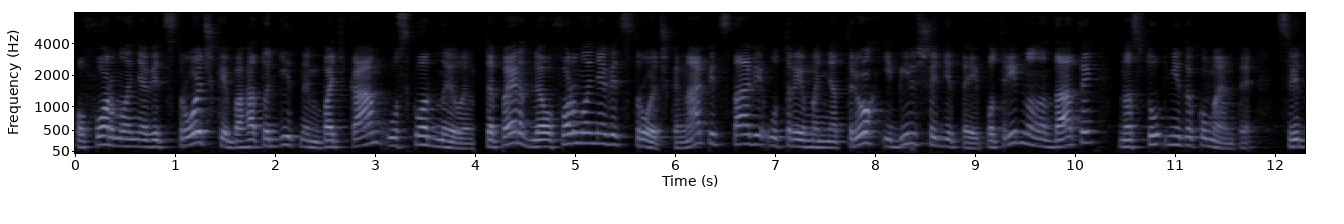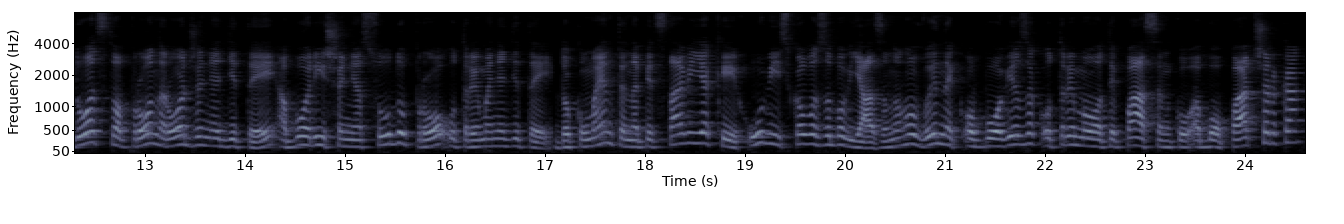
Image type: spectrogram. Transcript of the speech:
Оформлення відстрочки багатодітним батькам ускладнили. Тепер для оформлення відстрочки на підставі утримання трьох і більше дітей потрібно надати наступні документи: свідоцтва про народження дітей або рішення суду про утримання дітей, документи, на підставі яких у військовозобов'язаного виник обов'язок отримувати пасенку або падчерка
